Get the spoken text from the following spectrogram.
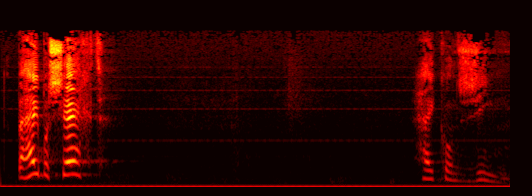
De Bijbel zegt, hij kon zien.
